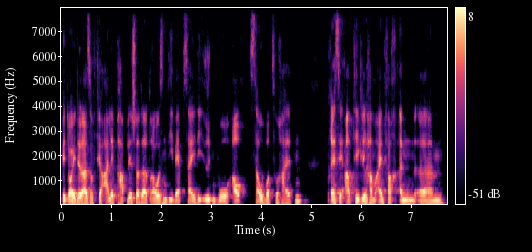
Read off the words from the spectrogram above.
bedeutet also für alle Publisher da draußen, die Webseite irgendwo auch sauber zu halten. Presseartikel haben einfach ein ähm,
